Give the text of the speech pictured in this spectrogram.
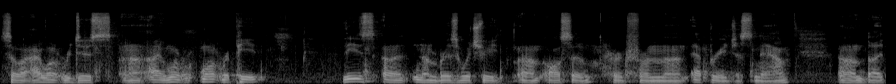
So I won't reduce, uh, I won't, won't repeat these uh, numbers, which we um, also heard from uh, EPRI just now, um, but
